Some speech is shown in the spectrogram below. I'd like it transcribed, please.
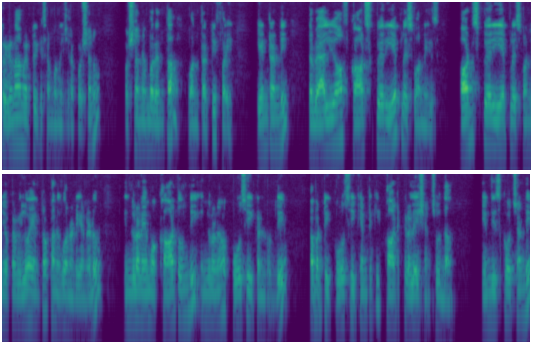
ట్రిగనామెట్రీకి సంబంధించిన క్వశ్చన్. క్వశ్చన్ నెంబర్ ఎంత? One thirty five. ఏంటండి? The value of cot square a plus one is. Cot square a plus one యొక్క విలువ ఎంతో కనుగొనండి అన్నాడు. ఇందులోనేమో కాట్ ఉంది ఇందులోనేమో కోసీకెంట్ ఉంది. కాబట్టి కోసీకెంట్కి కాట్కి రిలేషన్ చూద్దాం. ఏం తీసుకోవచ్చండి?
